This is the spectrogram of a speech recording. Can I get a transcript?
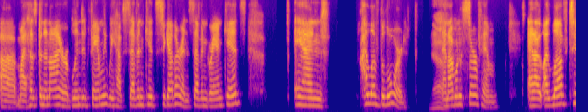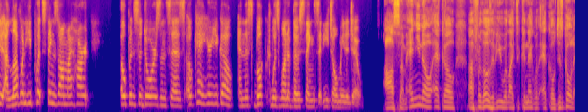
Uh, my husband and I are a blended family. We have seven kids together and seven grandkids, and I love the Lord, yeah. and I want to serve Him. And I, I love to. I love when He puts things on my heart opens the doors and says, okay, here you go. And this book was one of those things that he told me to do. Awesome. And you know, Echo, uh, for those of you who would like to connect with Echo, just go to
